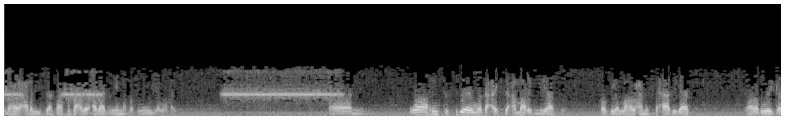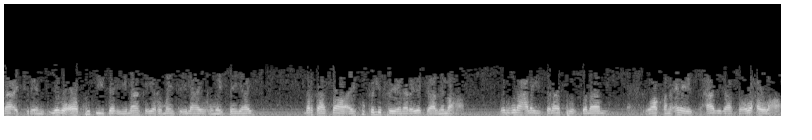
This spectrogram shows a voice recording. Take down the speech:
ilahay cadhadiisa kaa ku dhacday cadaab weyna qad ugu yabohay waa arrinta sidii ay uga dhacaysay camaar ibnu yaasir radia allahu canhu saxaabigaas? Gaaladu way garaaci jireen iyaga oo ku diidan iimaanka iyo rumaynta ilaahay u rumaysan yahay markaasaa ay ku kalifayeen ereyo gaalnimaha. Nabiguna calayhi salaatu wasalaam waa qancinayay saxaabigaas oo waxau lahaa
